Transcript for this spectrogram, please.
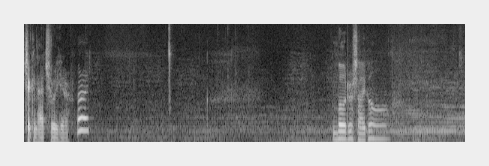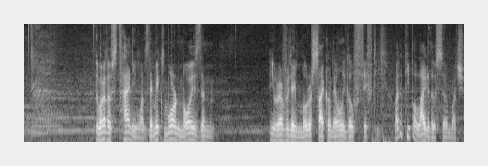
chicken hatchery here. Alright. Motorcycle. One of those tiny ones. They make more noise than your everyday motorcycle and they only go 50. Why do people like those so much?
